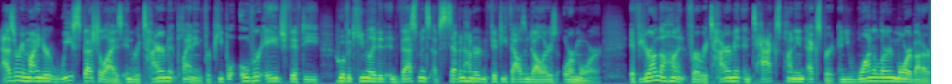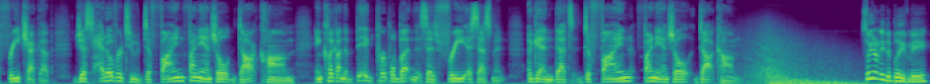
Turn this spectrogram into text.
As a reminder, we specialize in retirement planning for people over age 50 who have accumulated investments of $750,000 or more. If you're on the hunt for a retirement and tax planning expert and you want to learn more about our free checkup, just head over to definefinancial.com and click on the big purple button that says free assessment. Again, that's definefinancial.com. So you don't need to believe me.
